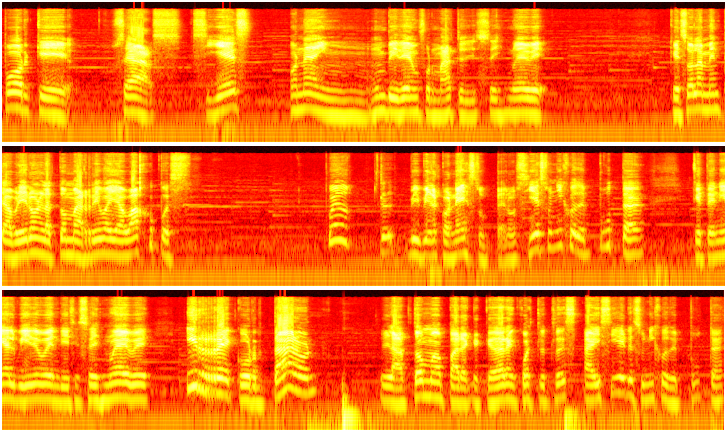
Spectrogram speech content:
Porque, o sea, si es un video en formato 16.9 que solamente abrieron la toma arriba y abajo, pues puedo vivir con eso. Pero si es un hijo de puta que tenía el video en 16.9 y recortaron la toma para que quedara en 4.3, ahí sí eres un hijo de puta.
